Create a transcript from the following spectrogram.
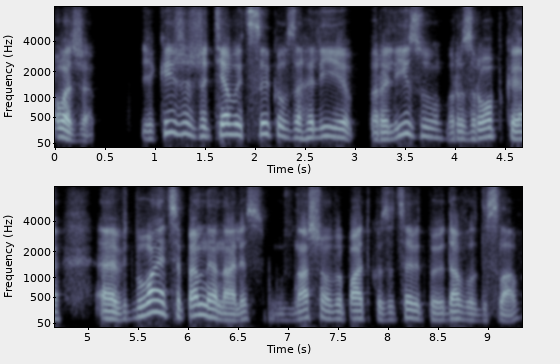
Отже, який же життєвий цикл взагалі релізу, розробки? Е, Відбувається певний аналіз. В нашому випадку за це відповідав Владислав.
